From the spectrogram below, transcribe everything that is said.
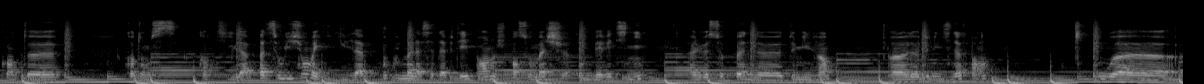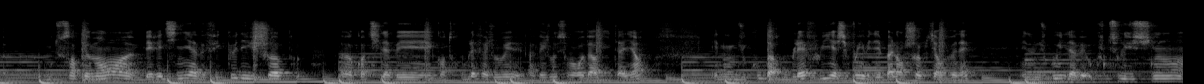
quand, euh, quand, on, quand il a pas de solution, bah, il a beaucoup de mal à s'adapter. Par exemple, je pense au match contre Berrettini à l'US Open 2020, euh, 2019, euh, pardon, où, tout simplement Berrettini avait fait que des chops quand, il avait, quand Roublev avait joué, avait joué sur le revers de l'italien. Et donc, du coup, bah, Roublev, lui, à chaque fois, il y avait des balles en chop qui revenaient. Et donc, du coup, il n'avait aucune solution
